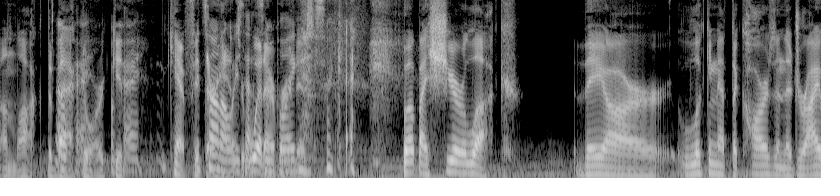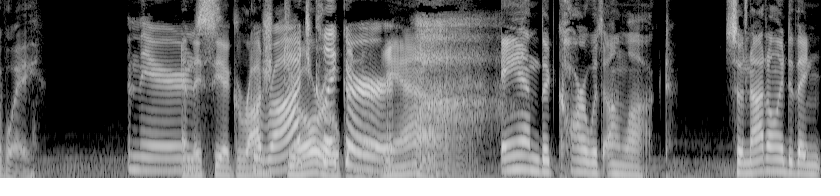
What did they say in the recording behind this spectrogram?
unlock the back Okay, door. Get okay. can't fit it's their not hands always or that whatever simple, I it is. guess. Okay. But by sheer luck, they are looking at the cars in the driveway And there's and they see a garage, garage door clicker. opener. Yeah, and the car was unlocked. So not only did they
